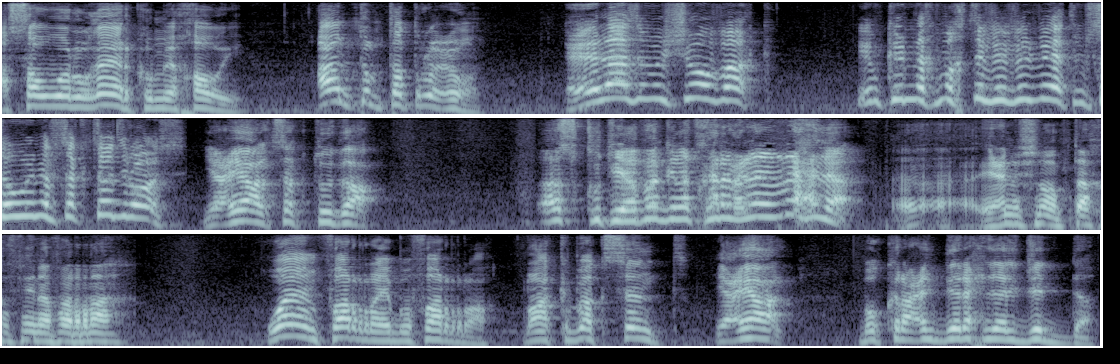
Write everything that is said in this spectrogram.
أصور لغيركم يا خوي. أنتم تطلعون. إيه لازم نشوفك. يمكن إنك مختفي في البيت مسوي نفسك تدرس. يا عيال سكتوا ذا. اسكت يا لا تخرب علينا الرحلة. أه، يعني شلون بتاخذ فينا فرة؟ وين فرة يا أبو فرة؟ راكبك سنت. يا عيال بكرة عندي رحلة لجدة.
